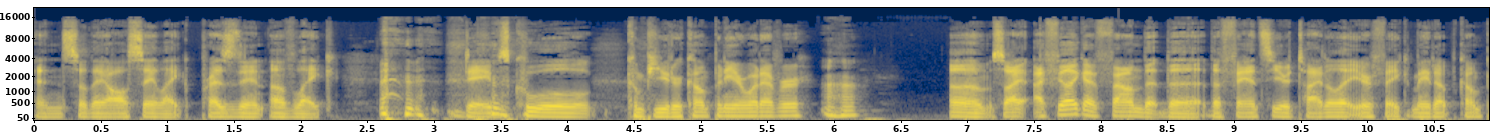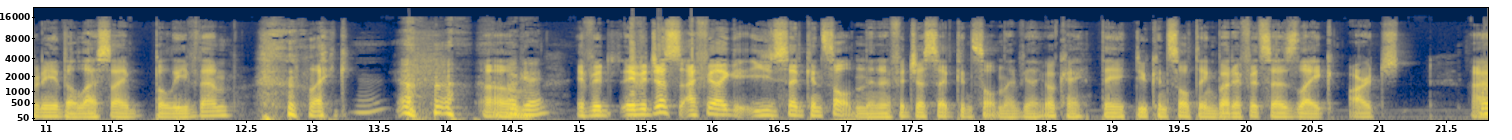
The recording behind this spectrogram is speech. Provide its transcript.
and so they all say like president of like Dave's cool computer company or whatever. Uh huh. Um, so I, I feel like I've found that the the fancier title at your fake made up company, the less I believe them. like, um, Okay. If it if it just I feel like you said consultant, and if it just said consultant, I'd be like, okay, they do consulting. But if it says like arch, I What-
